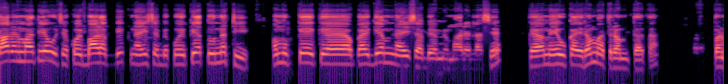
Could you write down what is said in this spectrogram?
કારણ માટે એવું છે કોઈ બાળક બીકના હિસાબે કોઈ કહેતું નથી. અમુક કે કે ભાઈ ગેમના હિસાબે અમે મારેલા છે કે અમે એવું કાંઈ રમત રમતા હતા. પણ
